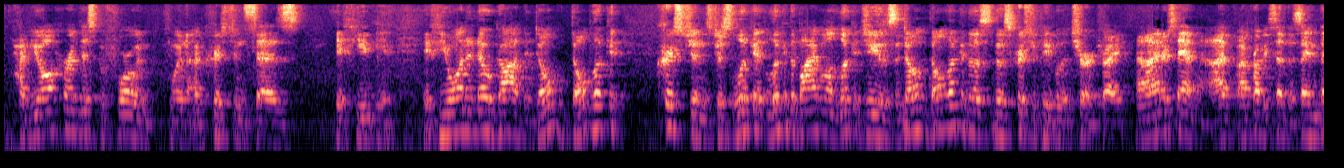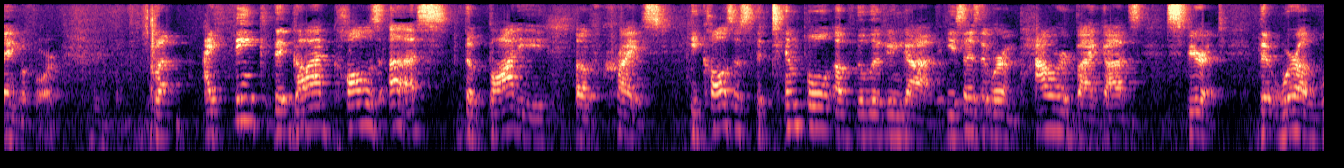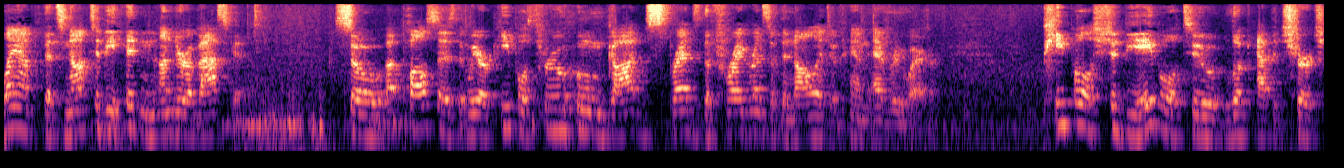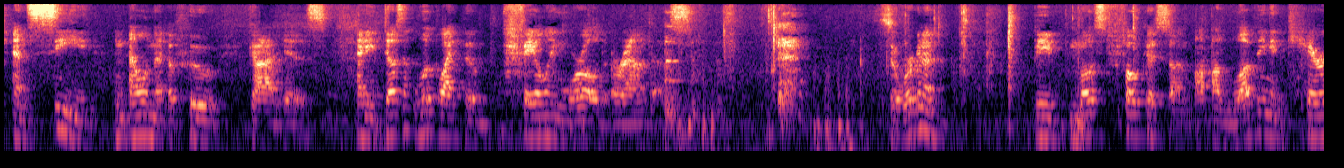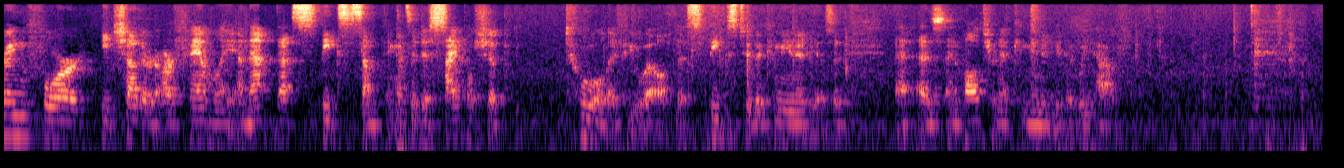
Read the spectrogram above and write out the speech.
have you all heard this before when, when a Christian says, if you, if you want to know God, then don't, don't look at Christians, just look at, look at the Bible and look at Jesus, and don't, don't look at those, those Christian people at church, right? And I understand that. I've, I've probably said the same thing before. But I think that God calls us the body of Christ. He calls us the temple of the living God. He says that we're empowered by God's Spirit, that we're a lamp that's not to be hidden under a basket. So uh, Paul says that we are people through whom God spreads the fragrance of the knowledge of Him everywhere. People should be able to look at the church and see an element of who God is and he doesn't look like the failing world around us. So we're going to be most focused on, on loving and caring for each other, our family, and that, that speaks something. It's a discipleship tool, if you will, that speaks to the community as, a, as an alternate community that we have.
